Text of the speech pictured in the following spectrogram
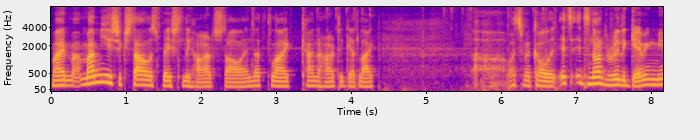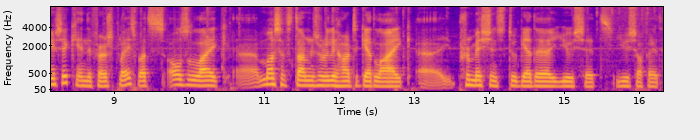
my, my my music style is basically hard style, and that's like kind of hard to get like uh, what's my call it? It's it's not really gaming music in the first place, but it's also like uh, most of the time it's really hard to get like uh, permissions to get a use it use of it.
